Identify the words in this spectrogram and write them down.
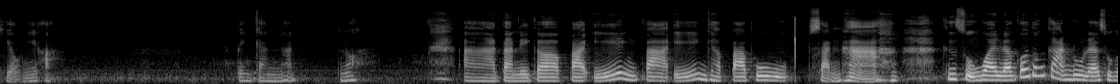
ขียวๆนี่ค่ะ เป็นการนัดเนาะอ่าตอนนี้ก็ป้าเองป้าเองค่ะป้าผู้สรรหา คือสูงวัยแล้วก็ต้องการดูแลสุข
